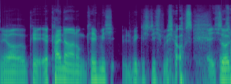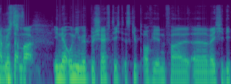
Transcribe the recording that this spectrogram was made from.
Ja, okay. Ja, keine Ahnung. Kenne ich mich wirklich nicht mit aus. Ich, ich habe mich da mal in der Uni mit beschäftigt. Es gibt auf jeden Fall äh, welche, die.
